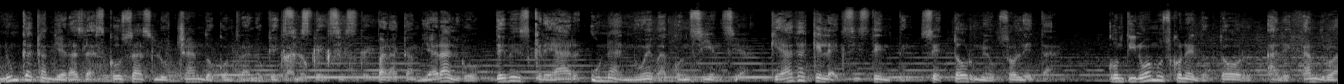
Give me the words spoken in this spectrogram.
Nunca cambiarás las cosas luchando contra lo que existe. Para cambiar algo, debes crear una nueva conciencia que haga que la existente se torne obsoleta. Continuamos con el doctor Alejandro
